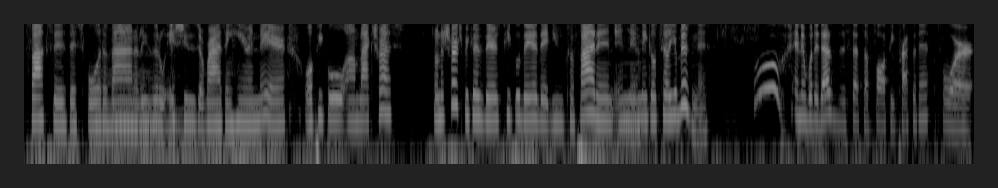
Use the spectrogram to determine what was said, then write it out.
foxes that spoil the vine or these little issues arising here and there or people um, lack trust from the church because there's people there that you confide in and Yeah. then they go tell your business Woo. And then what it does is it sets a faulty precedent for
